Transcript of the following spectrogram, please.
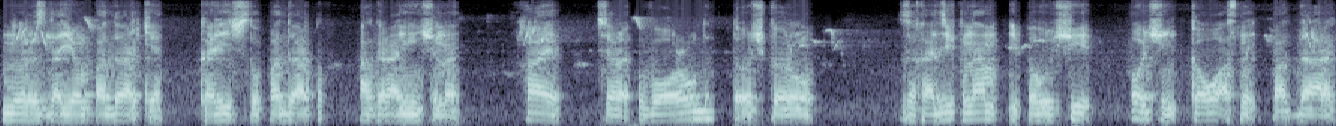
Мы раздаем подарки. Количество подарков ограничено. hype-world.ru Заходи к нам и получи очень классный подарок.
